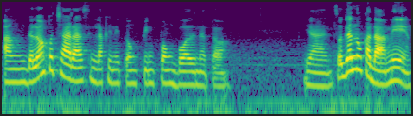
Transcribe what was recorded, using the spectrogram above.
Ang dalawang kutsara, sinlaki nitong ping pong ball na to. Yan. So, ganun kadami.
